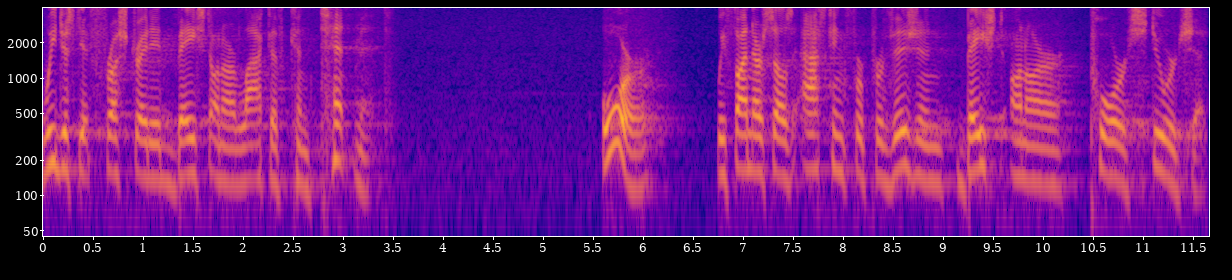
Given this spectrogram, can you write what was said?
We just get frustrated based on our lack of contentment. Or we find ourselves asking for provision based on our poor stewardship.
